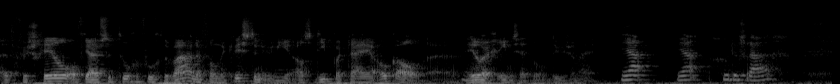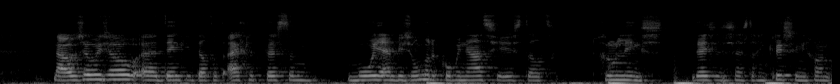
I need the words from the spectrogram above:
het verschil of juist de toegevoegde waarde van de ChristenUnie als die partijen ook al heel erg inzetten op duurzaamheid? Ja, ja, goede vraag. Nou, sowieso eh, denk ik dat het eigenlijk best een mooie en bijzondere combinatie is dat GroenLinks, D66 en ChristenUnie gewoon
